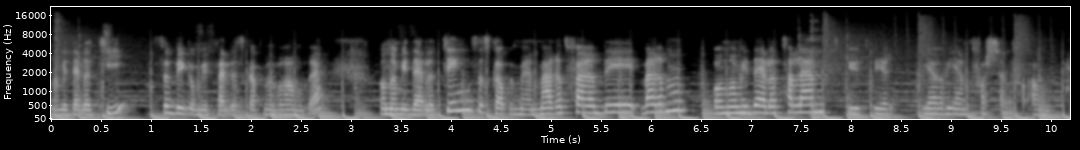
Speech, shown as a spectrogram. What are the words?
Når vi deler tid, så bygger vi fellesskap med hverandre. Og når vi deler ting, så skaper vi en mer rettferdig verden. Og når vi deler talent, utgjør vi en forskjell for andre.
